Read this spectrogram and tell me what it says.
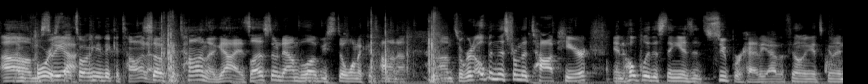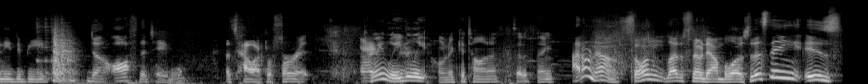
Um, of course, so yeah. that's why we need the katana. So katana, guys, let us know down below if you still want a katana. Um, so we're gonna open this from the top here, and hopefully this thing isn't super heavy. I have a feeling it's gonna need to be done off the table. That's how I prefer it. Can we legally own a katana? Is that a thing? I don't know. Someone let us know down below. So this thing is,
